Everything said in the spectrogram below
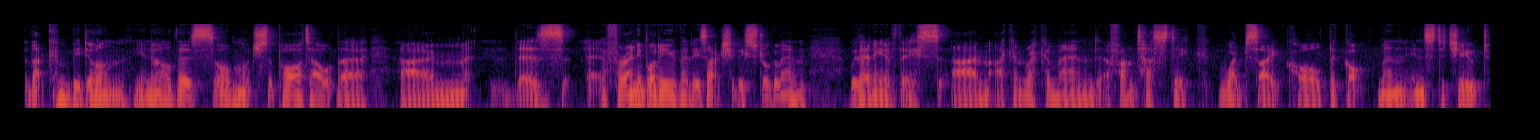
that can be done. You know, there's so much support out there. Um, there's uh, for anybody that is actually struggling with any of this, um, I can recommend a fantastic website called the Gottman Institute.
